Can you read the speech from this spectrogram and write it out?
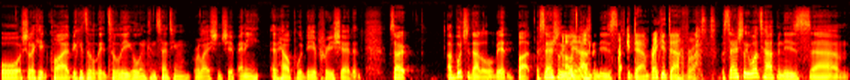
or should I keep quiet because it's a legal and consenting relationship? Any help would be appreciated. So I butchered that a little bit, but essentially Oh, what's yeah. happened is Break it down. Break it down for us. essentially what's happened is um,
